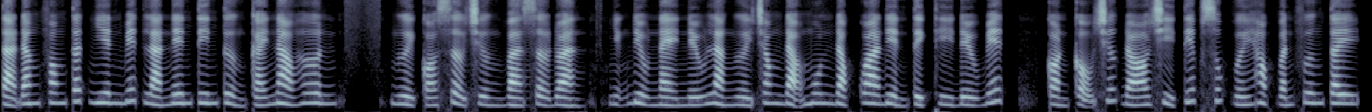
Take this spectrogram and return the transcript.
Tả Đăng Phong tất nhiên biết là nên tin tưởng cái nào hơn. Người có sở trường và sở đoàn, những điều này nếu là người trong đạo môn đọc qua điển tịch thì đều biết. Còn cậu trước đó chỉ tiếp xúc với học vấn phương Tây,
